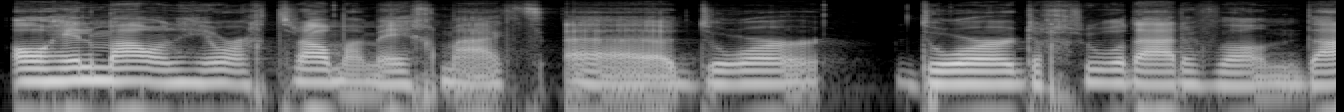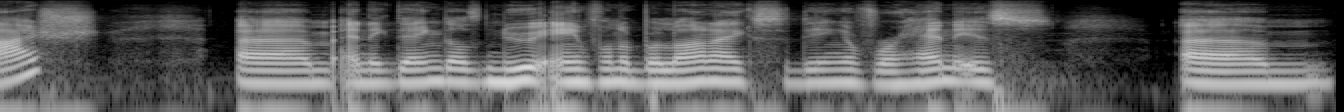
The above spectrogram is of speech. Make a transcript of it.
al helemaal een heel erg trauma meegemaakt door, door de gruweldaden van Daesh. Um, en ik denk dat nu een van de belangrijkste dingen voor hen is. Um,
